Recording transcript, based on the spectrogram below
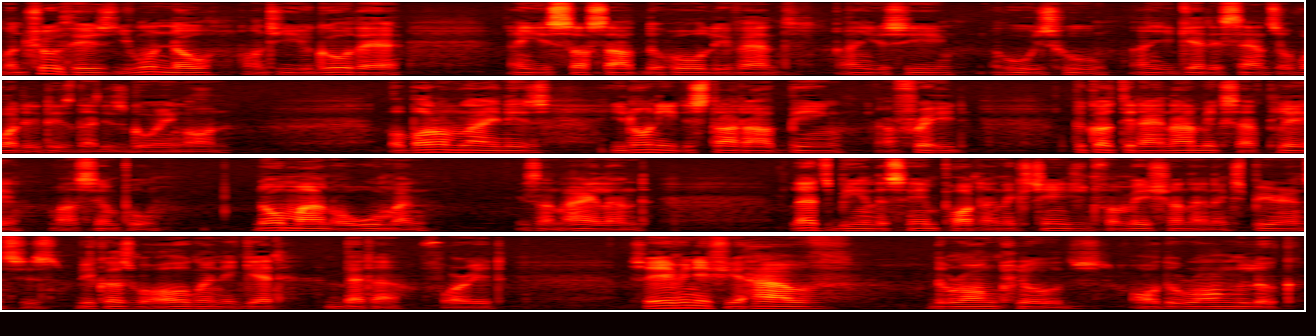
but truth is you won't know until you go there and you suss out the whole event and you see who is who and you get a sense of what it is that is going on. But bottom line is you don't need to start out being afraid because the dynamics at play are simple. No man or woman is an island let's be in the same pot and exchange information and experiences because we're all going to get better for it. So even if you have the wrong clothes or the wrong look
